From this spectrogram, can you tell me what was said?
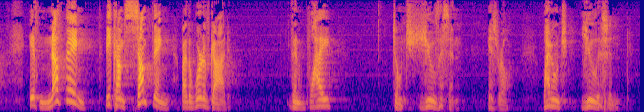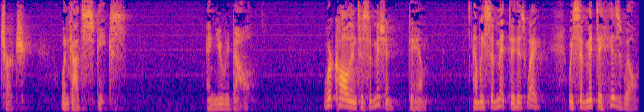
If nothing becomes something by the word of God, then why don't you listen, Israel? Why don't you listen, church, when God speaks and you rebel? We're called into submission to Him. And we submit to His way. We submit to His will.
